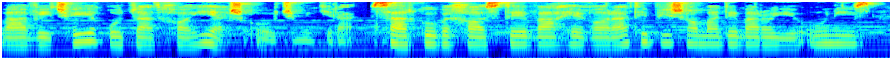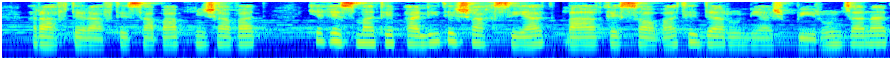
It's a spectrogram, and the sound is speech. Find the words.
و وجهه قدرت خواهیش اوج می‌گیرد. سرکوب خواسته و حقارت پیش آمده برای او نیز رفته رفته سبب می شود که قسمت پلید شخصیت و قصاوت درونیش بیرون زند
